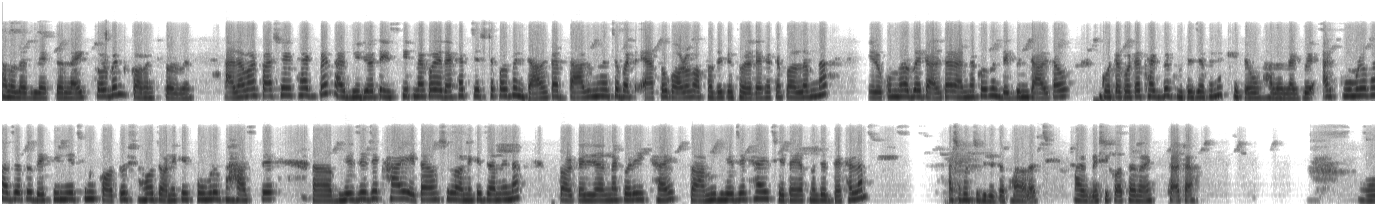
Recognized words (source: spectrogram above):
ভালো লাগলে একটা লাইক করবেন কমেন্ট করবেন। আর আমার পাশেই থাকবেন আর ভিডিওটা স্কিপ না করে দেখার চেষ্টা করবেন। ডালটা দারুণ হয়েছে বাট এত গরম আপনাদেরকে ধরে দেখাতে পারলাম না। এরকম ভাবে ডালটা রান্না করবেন, দেখবেন ডালটাও গোটা গোটা থাকবে ঘুটে যাবে না, খেতেও ভালো লাগবে। আর কুমড়ো ভাজা তো দেখে নিয়েছেন কত সহজ। অনেকে কুমড়ো ভাজতে ভেজে যে খায়, এটা আসলে অনেকে জানে না। তরকারি রান্না করেই খায়। তো আমি ভেজে খাই, সেটাই আপনাদের দেখালাম। আশা করছি ভিডিওটা ভালো লাগছে। আর বেশি কথা নয়। টাটা। ও।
